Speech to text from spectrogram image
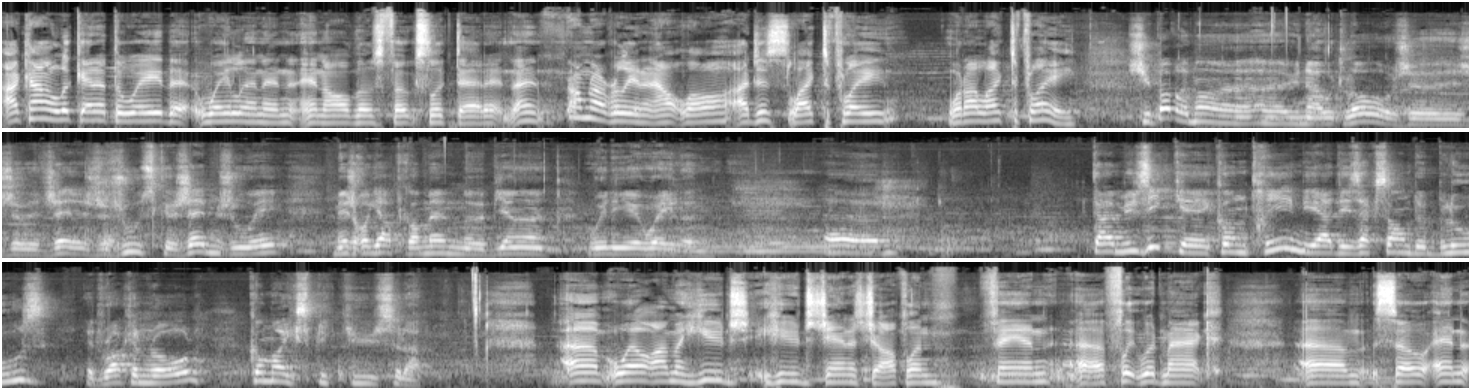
I kind of look at it the way that Waylon and, and all those folks looked at it. I, I'm not really an outlaw. I just like to play what I like to play. Je suis pas vraiment un- un- une outlaw. Je, je- j'ai- je joue ce que j'aime jouer, mais je regarde quand même bien Willie et Waylon. Euh, ta musique est country, mais il y a des accents de blues de rock and roll. Comment expliques-tu cela Um, well, I'm a huge, huge Janis Joplin fan, uh, Fleetwood Mac, um, so and uh,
